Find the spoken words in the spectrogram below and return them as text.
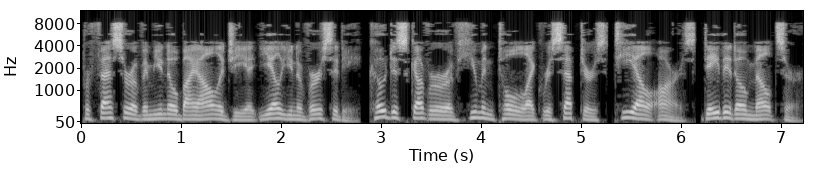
professor of immunobiology at Yale University, co-discoverer of human toll-like receptors TLRs David O. Meltzer,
